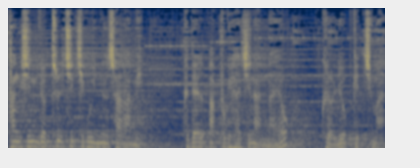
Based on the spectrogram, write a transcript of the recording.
당신 곁을 지키고 있는 사람이 그댈 아프게 하진 않나요? 그럴 리 없겠지만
